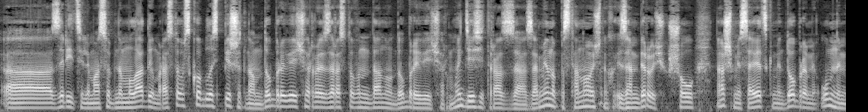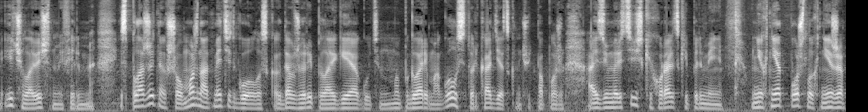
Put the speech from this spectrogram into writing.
э, зрителям, особенно молодым. Ростовская область пишет нам «Добрый вечер из Ростова-на-Дону, добрый вечер. Мы 10 раз за замену постановочных и зомбирующих шоу нашими советскими добрыми, умными и человечными фильмами. Из положительных шоу можно отметить «Голос», когда в жюри Пелагея Агутин. Мы поговорим о «Голосе», только о детском чуть попозже. А из юмористических «Уральские пельмени». У них нет пошлых ниже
